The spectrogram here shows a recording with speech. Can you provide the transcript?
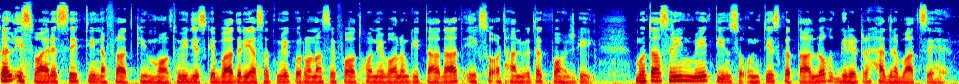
कल इस वायरस से तीन अफराद की मौत हुई, जिसके बाद रियासत में कोरोना से फौत होने वालों की तादाद एक सौ अठानवे तक पहुँच गई। मुतासरीन में तीन सौ उनतीस का ताल्लुक ग्रेटर हैदराबाद से है।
